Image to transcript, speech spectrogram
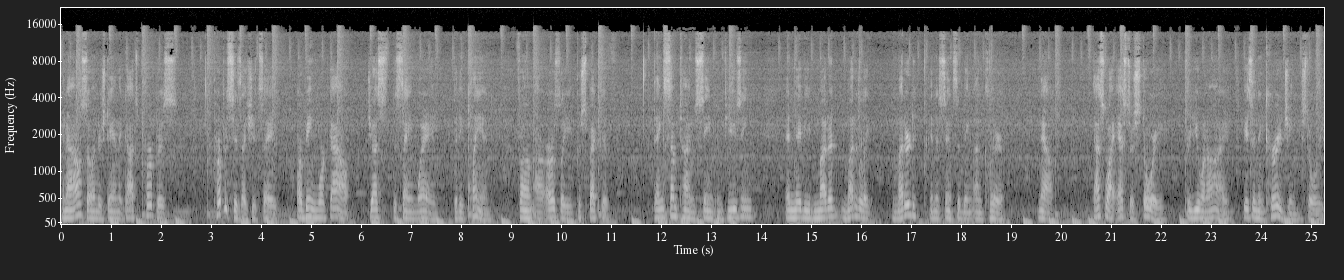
And I also understand that God's purpose, purposes, I should say, are being worked out just the same way that He planned from our earthly perspective. Things sometimes seem confusing and maybe muttered, muddedly, muttered in the sense of being unclear. Now, that's why Esther's story for you and I is an encouraging story.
